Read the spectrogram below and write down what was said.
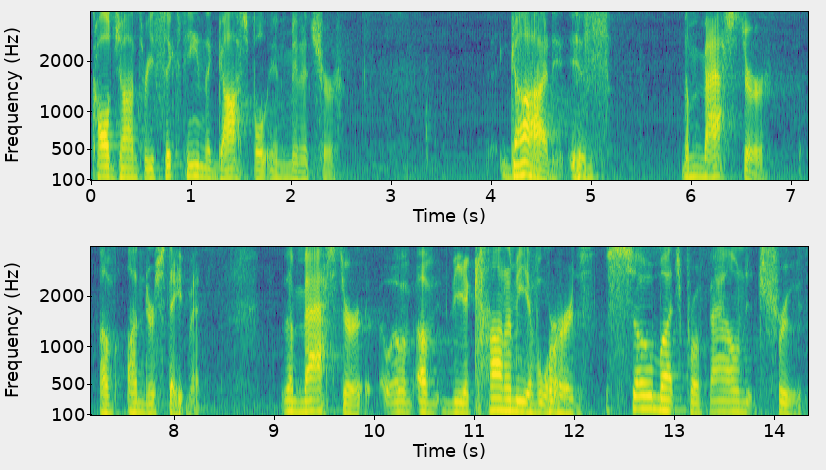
called John 3:16 the gospel in miniature. God is the master of understatement the master of, of, the economy of words. So much profound truth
